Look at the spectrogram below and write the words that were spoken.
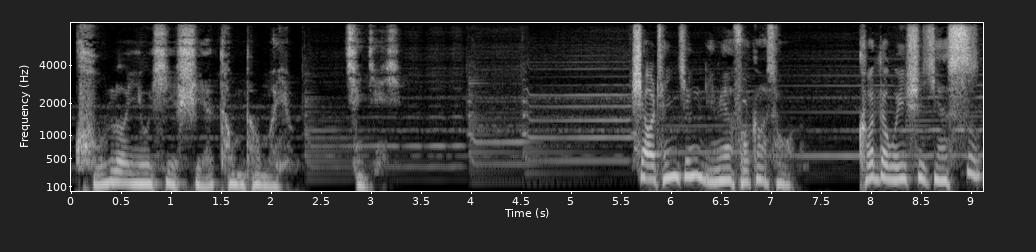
苦乐忧喜也通通没有，清净心。小乘经里面佛告诉我们：可得为世间事，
